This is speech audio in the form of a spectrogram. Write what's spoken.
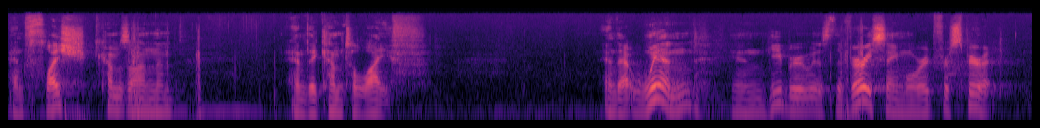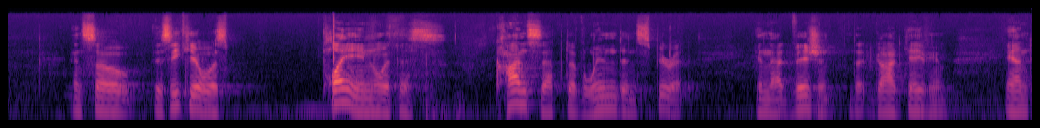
and flesh comes on them, and they come to life. And that wind in Hebrew is the very same word for spirit. And so Ezekiel was playing with this concept of wind and spirit in that vision that God gave him. And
